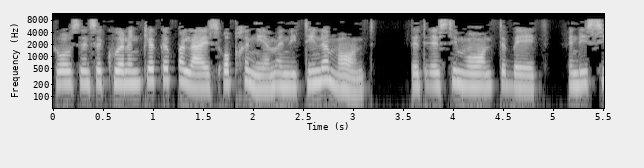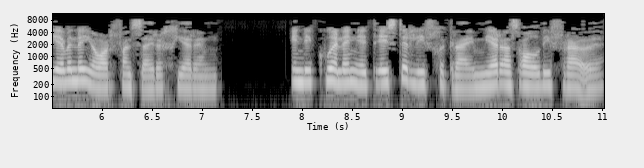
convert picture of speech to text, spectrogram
Roos in sy koninklijke paleis opgeneem in die tiende maand, dit is die maand te bed, in die zevende jaar van zijn regering. In die koning het Esther lief gekry meer als al die vrouwen,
